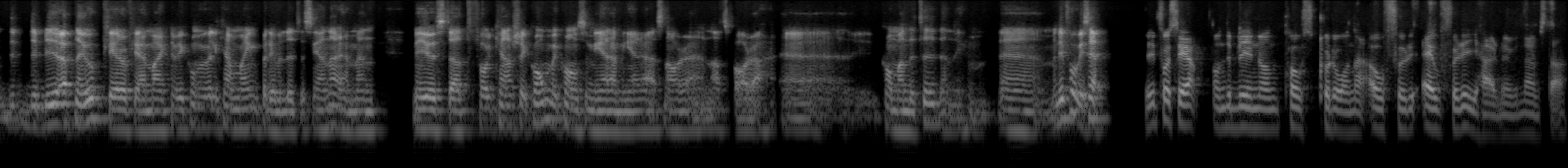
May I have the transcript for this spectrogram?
det, det blir, öppnar upp fler och fler marknader. Vi kommer väl komma in på det lite senare. Men men just att folk kanske kommer konsumera mer snarare än att spara eh, kommande tiden. Liksom. Eh, men det får vi se. Vi får se om det blir någon post-corona eufori här nu närmsta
